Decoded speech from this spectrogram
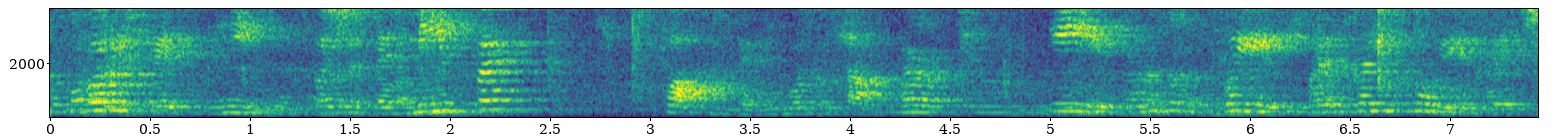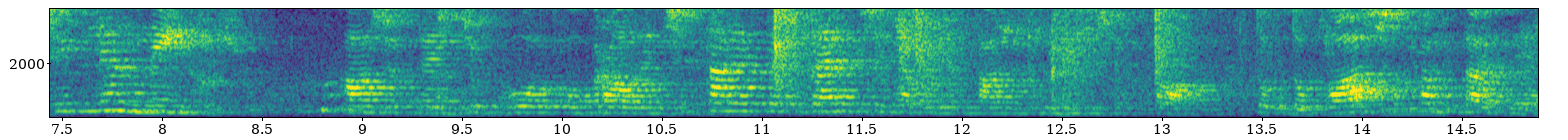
створите, ні, пишете міфи, факти, ось так. І ви презентуєте, чи для них кажете, щоб ви обрали, читаєте твердження, вони кажуть більше факт. Тобто ваша фантазія,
